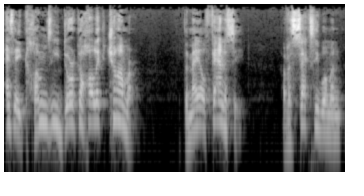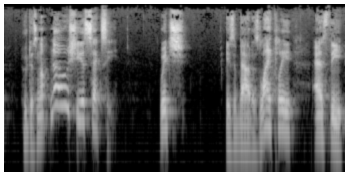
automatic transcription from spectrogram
as a clumsy dorkaholic charmer, the male fantasy of a sexy woman who does not know she is sexy, which is about as likely as the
